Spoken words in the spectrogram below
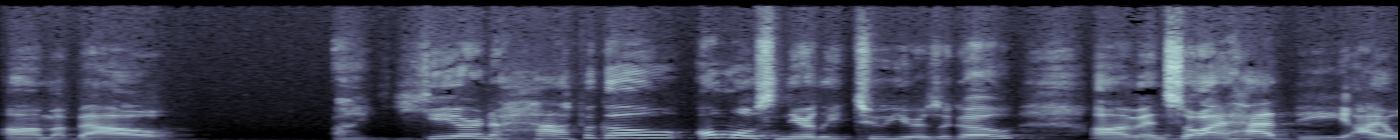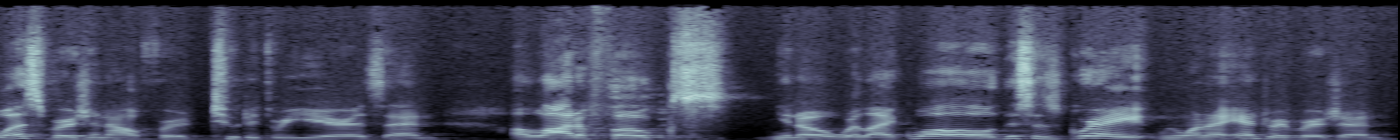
um, about a year and a half ago, almost nearly two years ago. Um, and so I had the iOS version out for two to three years. And a lot of folks, you know, were like, well, this is great. We want an Android version.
